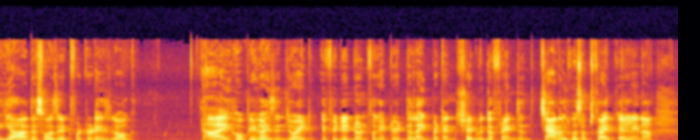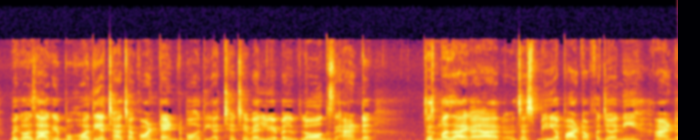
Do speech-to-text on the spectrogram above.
या this was it for today's vlog I hope you guys enjoyed. If you did don't forget to hit the like button share with the friends and channel को सब्सक्राइब कर लेना बिकॉज़ आगे बहुत ही अच्छा अच्छा कॉन्टेंट बहुत ही अच्छे अच्छे वैल्यूएबल व्लॉग्स एंड जस्ट मज़ा आएगा यार. Just be a part of a journey and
